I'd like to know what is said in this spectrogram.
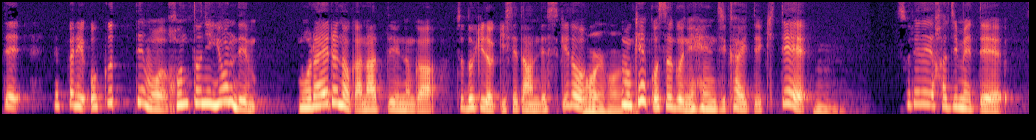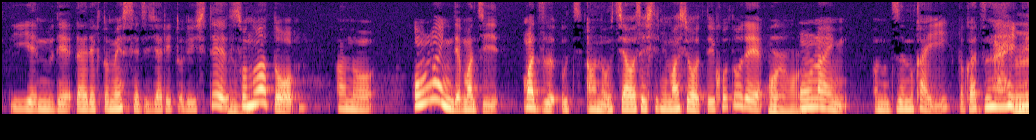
で、やっぱり送っても本当に読んでもらえるのかなっていうのが、ちょっとドキドキしてたんですけど、はいはいでも結構すぐに返事返ってきて、うん。それで初めて DM でダイレクトメッセージやり取りして、うんその後、あの、オンラインでまじ、まずうち、あの、打ち合わせしてみましょうっていうことで、はいはい。オンライン、あの、ズーム会議とかつないえー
